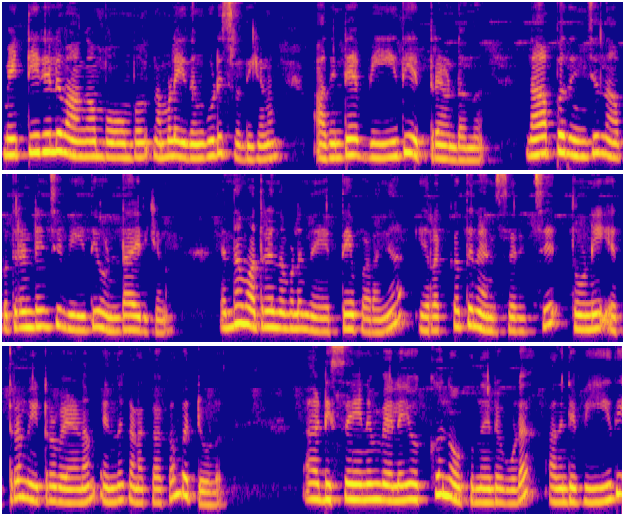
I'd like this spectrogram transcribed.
മെറ്റീരിയൽ വാങ്ങാൻ പോകുമ്പം നമ്മൾ ഇതും കൂടി ശ്രദ്ധിക്കണം. അതിന്റെ വീതി എത്രയുണ്ടെന്ന്. നാൽപ്പത് ഇഞ്ച് നാൽപ്പത്തിരണ്ട് ഇഞ്ച് വീതി ഉണ്ടായിരിക്കണം. എന്നാൽ മാത്രമേ നമ്മൾ നേരത്തെ പറഞ്ഞ ഇറക്കത്തിനനുസരിച്ച് തുണി എത്ര മീറ്റർ വേണം എന്ന് കണക്കാക്കാൻ പറ്റുള്ളൂ. ഡിസൈനും വിലയും ഒക്കെ നോക്കുന്നതിന്റെ കൂടെ അതിന്റെ വീതി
